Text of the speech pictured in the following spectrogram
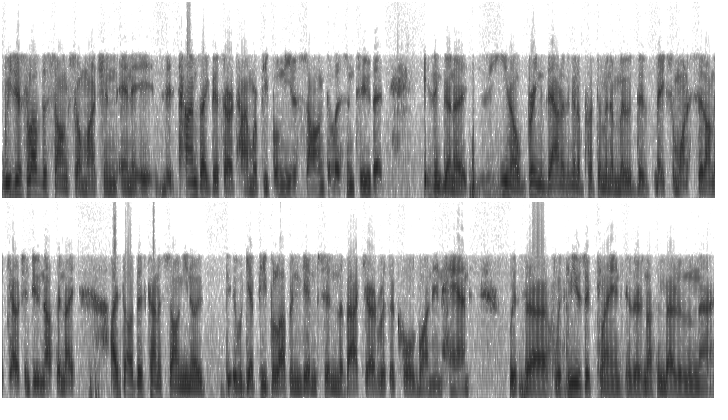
we just love the song so much, and and it, times like this are a time where people need a song to listen to that isn't going to, you know, bring them down, isn't going to put them in a mood that makes them want to sit on the couch and do nothing. I, I thought this kind of song, you know, it would get people up and get them sitting in the backyard with a cold one in hand with uh, with music playing because there's nothing better than that.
